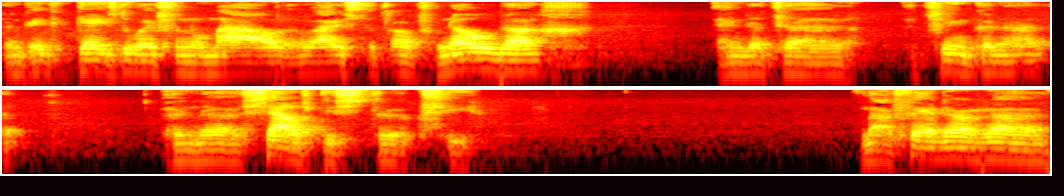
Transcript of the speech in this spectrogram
Dan denk ik, Kees, doe even normaal. En waar is dat dan voor nodig? En dat, eh, dat vind ik een, een eh, zelfdestructie. Maar verder, eh,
